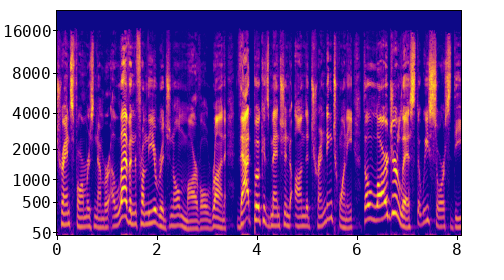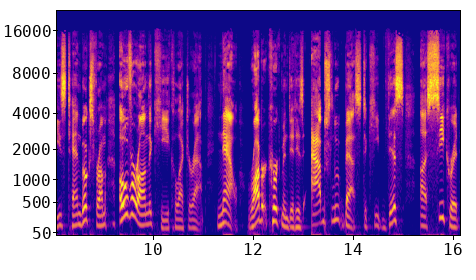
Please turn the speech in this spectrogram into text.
Transformers number 11 from the original Marvel run. That book is mentioned on the Trending 20, the larger list that we source these 10 books from over on the Key Collector app. Now, Robert Kirkman did his absolute best to keep this a secret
